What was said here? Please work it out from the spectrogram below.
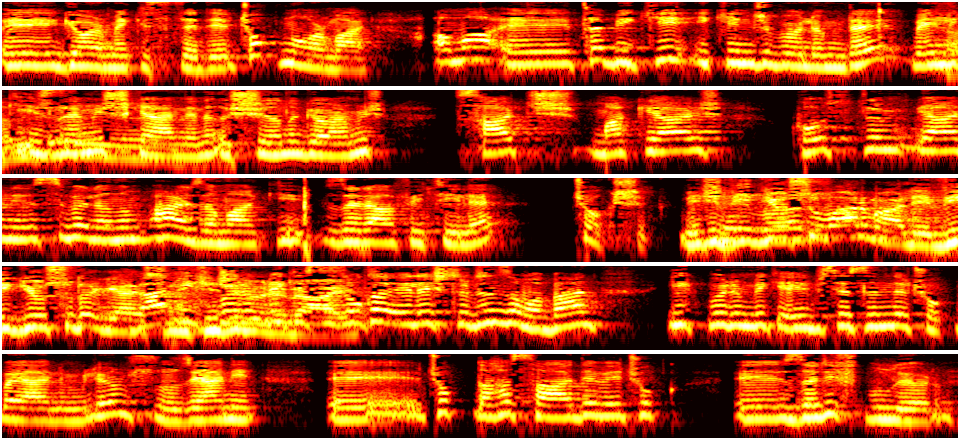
e, görmek istedi. Çok normal. Ama e, tabii ki ikinci bölümde belli ki Tabii izlemiş canım ya. kendini, ışığını görmüş. Saç, makyaj, kostüm yani Sibel Hanım her zamanki zarafetiyle çok şık. Peki şey videosu var. mı Ali? Videosu da gelsin Ben ilk ikinci bölümdeki bölüme siz ait. o kadar eleştirdiniz ama ben ilk bölümdeki elbisesini de çok beğendim biliyor musunuz? Yani e, çok daha sade ve çok e, zarif buluyorum.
